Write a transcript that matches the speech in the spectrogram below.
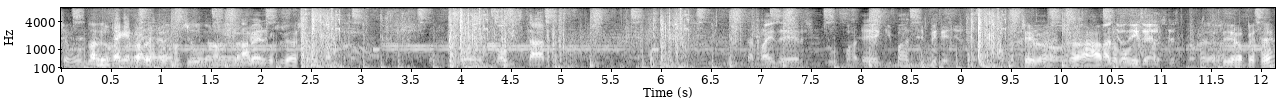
Segunda A que no segunda. a ver. posibilidad de segunda. Por Movistar, Star Riders, eh, equipos así pequeños. Sí, pero, ah, pero Movistar. ¿Pero te llega el PC?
